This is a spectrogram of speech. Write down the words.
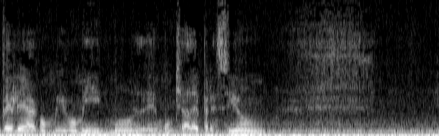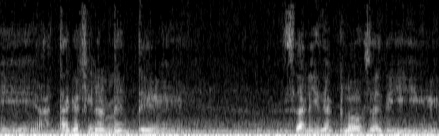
pelea conmigo mismo, de mucha depresión, eh, hasta que finalmente salí del closet y,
